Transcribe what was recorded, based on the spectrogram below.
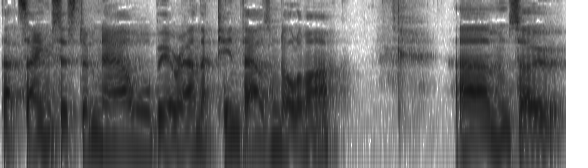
That same system now will be around that $10,000 mark. Um, so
